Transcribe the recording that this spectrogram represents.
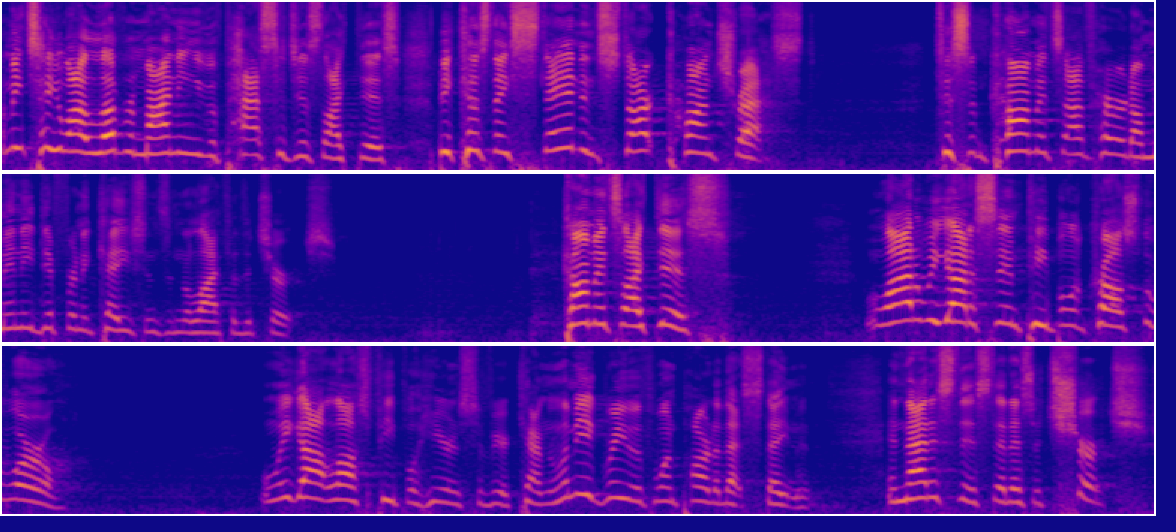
Let me tell you why I love reminding you of passages like this because they stand in stark contrast to some comments I've heard on many different occasions in the life of the church. Comments like this Why do we got to send people across the world? when we got lost people here in Sevier County. Let me agree with one part of that statement, and that is this that as a church,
